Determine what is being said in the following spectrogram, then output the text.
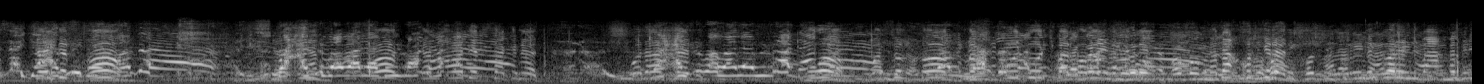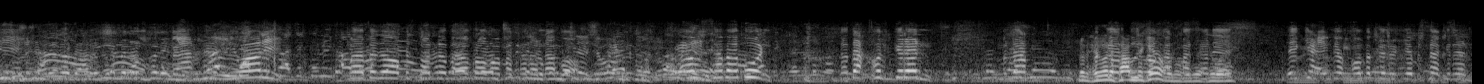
سيدة عفرينة رابع. واحد ما كان ما هو بالرابع والسلطان مسؤول تدخل كده بعقلتي بعقل حواري. ما بدأوا بيصطنوا بها برافو مثلا نبو أو سبب تدخل كرن الحوار في عندك إيه مسألة. هيك عندك قوم كانوا كيف ساكنين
